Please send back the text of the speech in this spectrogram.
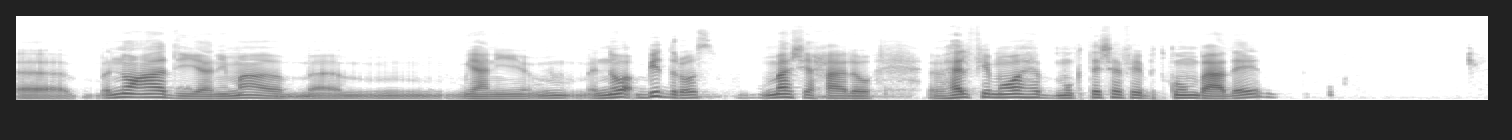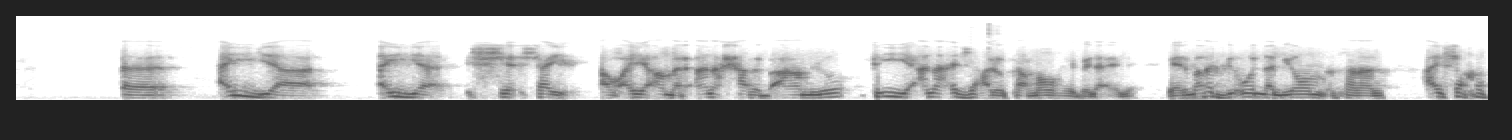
آه، إنه عادي يعني ما يعني إنه بيدرس ماشي حاله، هل في مواهب مكتشفة بتكون بعدين؟ آه، أي أي شيء أو أي أمر أنا حابب أعمله في أنا أجعله كموهبة لإلي، يعني ما بدي أقول لليوم مثلا أي شخص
